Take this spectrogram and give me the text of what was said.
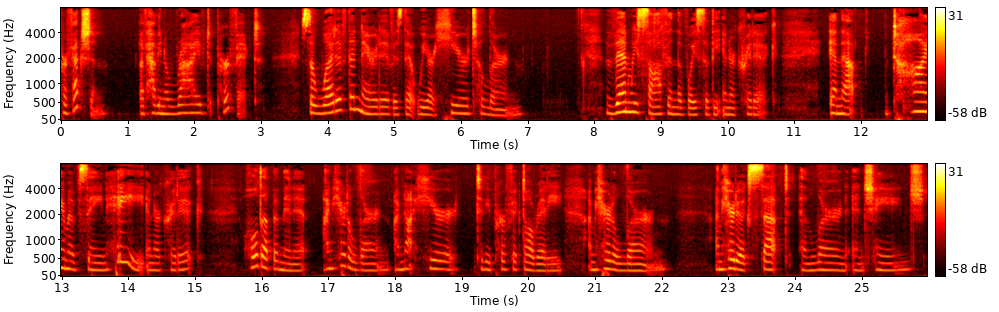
perfection, of having arrived perfect. So, what if the narrative is that we are here to learn? Then we soften the voice of the inner critic. And that time of saying, hey, inner critic, hold up a minute. I'm here to learn. I'm not here to be perfect already. I'm here to learn. I'm here to accept and learn and change.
